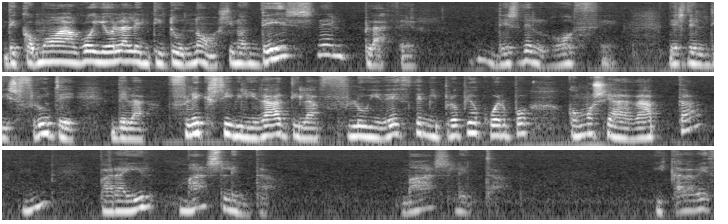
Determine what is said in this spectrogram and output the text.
de cómo hago yo la lentitud, no, sino desde el placer, desde el goce, desde el disfrute de la flexibilidad y la fluidez de mi propio cuerpo, cómo se adapta para ir más lenta, más lenta y cada vez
